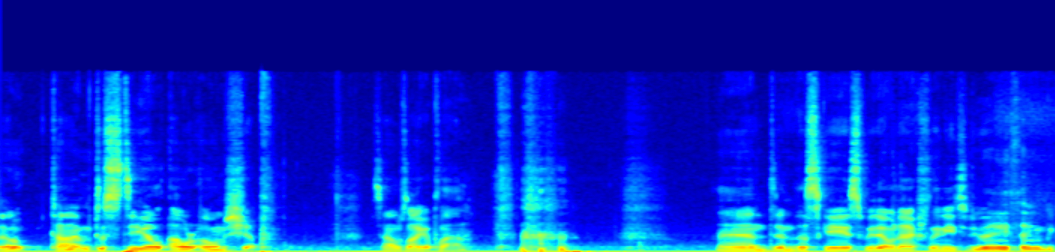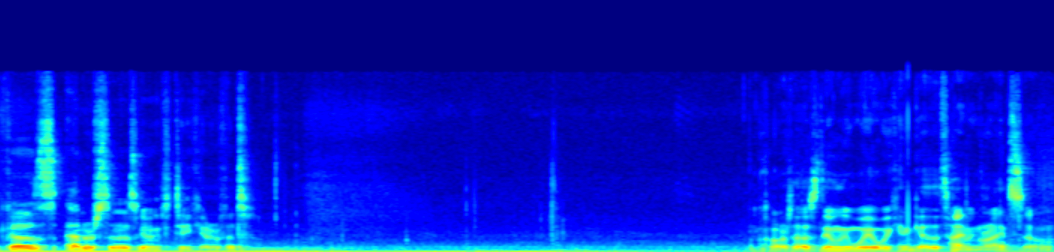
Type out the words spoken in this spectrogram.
So, time to steal our own ship. Sounds like a plan. and in this case, we don't actually need to do anything because Anderson is going to take care of it. Of course, that's the only way we can get the timing right, so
